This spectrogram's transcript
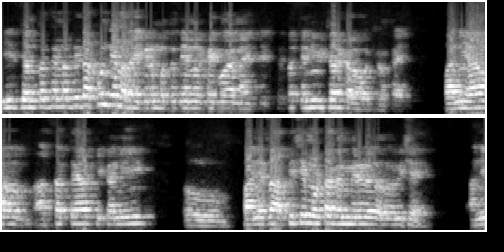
ही जनता त्यांना ते दाखवून देणार आहे इकडे मत देणार काही नाही. ते. त्याचा त्यांनी विचार करावा किंवा काय. पाणी हा आता त्या ठिकाणी पाण्याचा अतिशय मोठा गंभीर विषय. आहे आणि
